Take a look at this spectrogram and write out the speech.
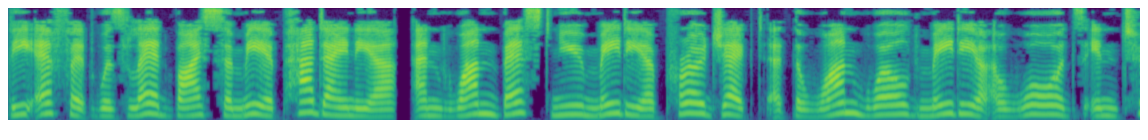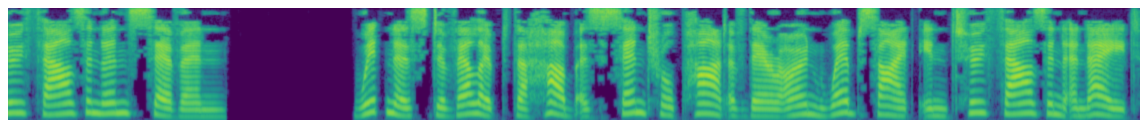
The effort was led by Sameer Padania, and won Best New Media Project at the One World Media Awards in 2007. Witness developed the hub as central part of their own website in 2008,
